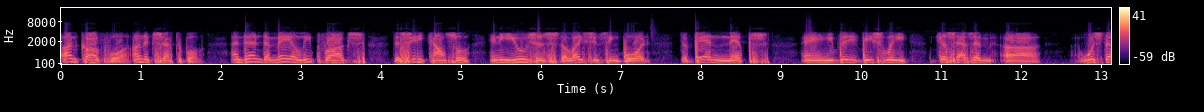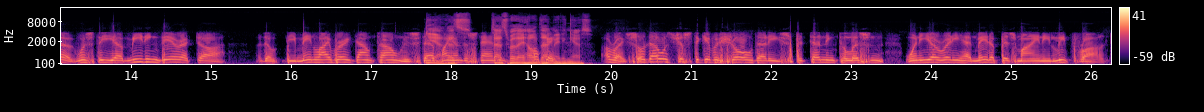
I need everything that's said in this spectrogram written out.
uncalled for, unacceptable. And then the mayor leapfrogs the city council and he uses the licensing board to ban nips. And he basically just has a uh, was the was the uh, meeting there at uh, the the main library downtown. Is that yeah, my that's, understanding? That's where they held okay. that meeting. Yes. All right. So that was just to give a show that he's pretending to listen when he already had made up his mind. He leapfrogged.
